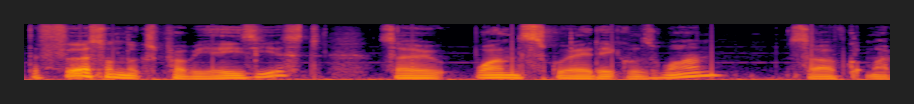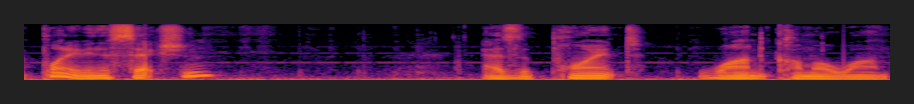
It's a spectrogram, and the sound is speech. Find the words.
The first one looks probably easiest. So 1 squared equals 1. So I've got my point of intersection as the point 1 comma 1.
